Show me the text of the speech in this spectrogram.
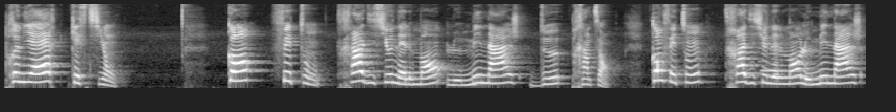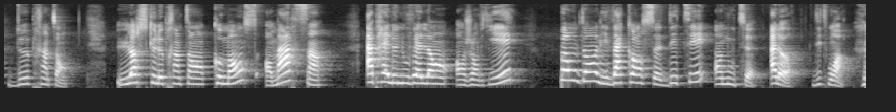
première question. Quand fait-on traditionnellement le ménage de printemps? Quand fait-on traditionnellement le ménage de printemps? Lorsque le printemps commence en mars, après le nouvel an en janvier, pendant les vacances d'été en août. Alors, dites-moi.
